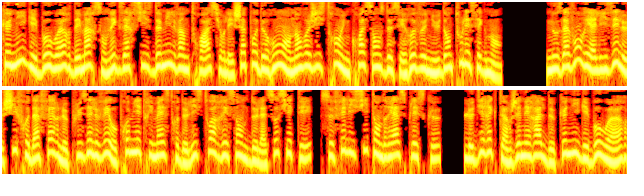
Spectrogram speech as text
Koenig et Bauer démarre son exercice 2023 sur les chapeaux de rond en enregistrant une croissance de ses revenus dans tous les segments. Nous avons réalisé le chiffre d'affaires le plus élevé au premier trimestre de l'histoire récente de la société, se félicite Andreas Pleske, le directeur général de Koenig et Bauer,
